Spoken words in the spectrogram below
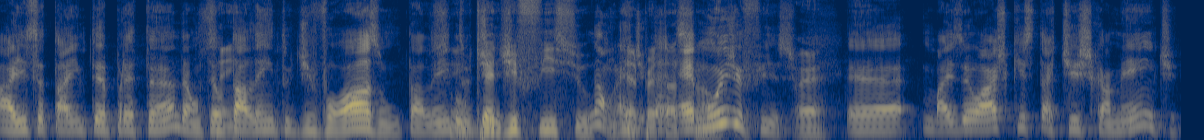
Aí você está interpretando, é um teu Sim. talento de voz, um talento O de. que é difícil. Não, é, é- Interpretação. é muito difícil. É. É, mas eu acho que estatisticamente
